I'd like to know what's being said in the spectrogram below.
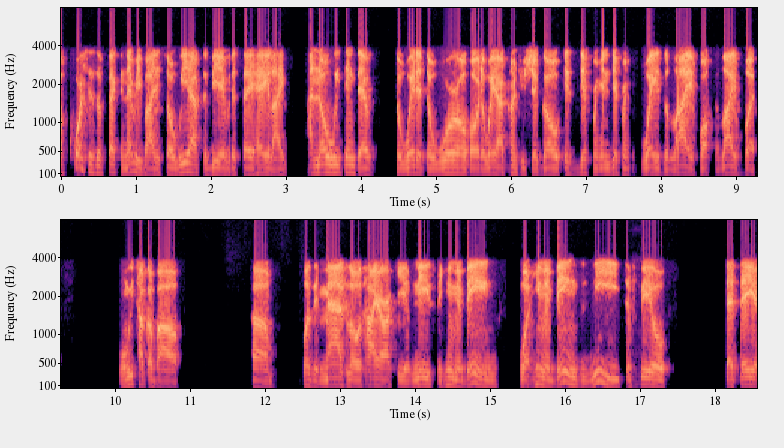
of course it's affecting everybody. So we have to be able to say, hey, like I know we think that the way that the world or the way our country should go is different in different ways of life, walks of life, but when we talk about um, was it Maslow's hierarchy of needs for human beings, what human beings need to feel that they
